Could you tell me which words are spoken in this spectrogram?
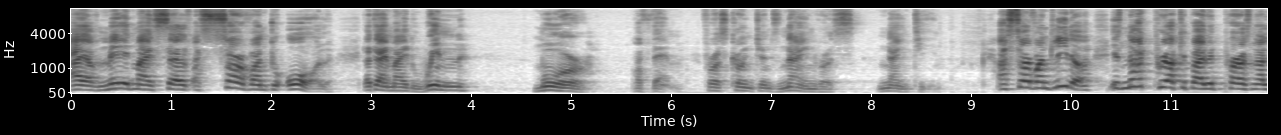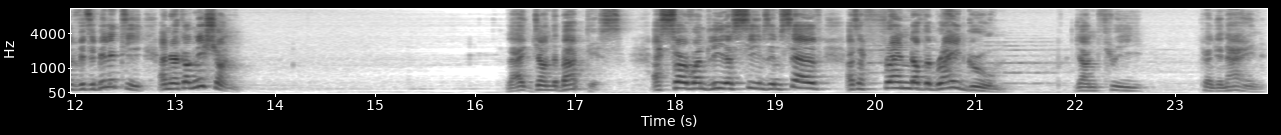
I have made myself a servant to all that I might win more of them. 1 Corinthians 9, verse 19. A servant leader is not preoccupied with personal visibility and recognition. Like John the Baptist, a servant leader sees himself as a friend of the bridegroom. John 3 29.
